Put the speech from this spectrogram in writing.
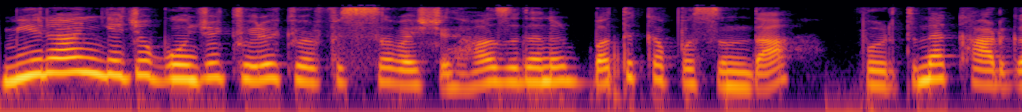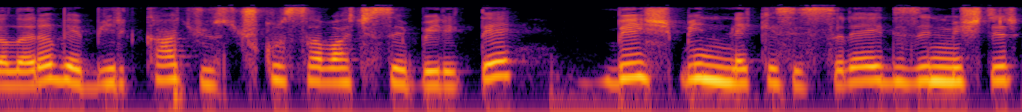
Miran gece boyunca Köle Körfezi Savaşı hazırlanır. Batı kafasında fırtına kargaları ve birkaç yüz çukur savaşçısı birlikte 5000 lekesi sıraya dizilmiştir.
